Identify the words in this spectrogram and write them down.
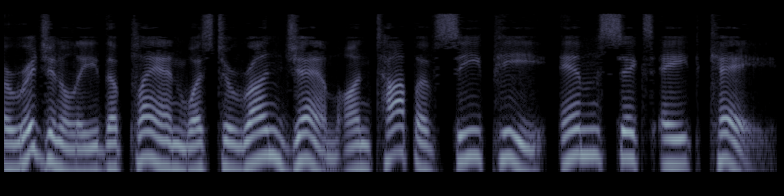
Originally the plan was to run GEM on top of CP, M68K,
